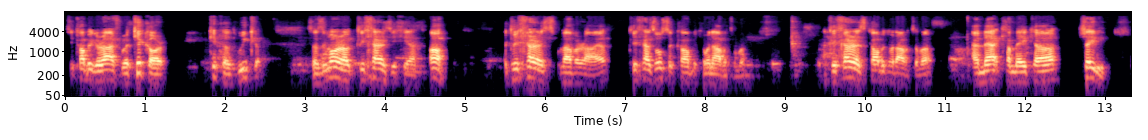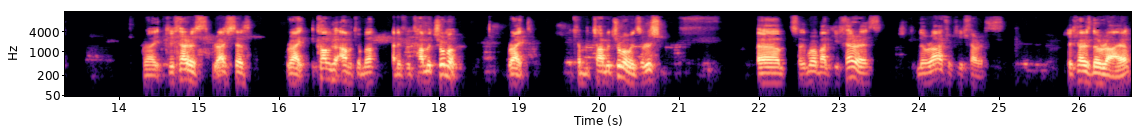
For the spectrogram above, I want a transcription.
So you can't be derived from a kicker. Kicker is weaker. So the Gemara, klicheres yichiach. Oh, a klicheres lavaraya. Klicheres also can't become an avatuma. A klicheres can't become an avatuma, and that can make a shady. Right? Klicheres, Rashi says, right, it can't become avatuma, and if it's truma, right, it can be truma it's a rishon. Um, so more about klicheres, no raya for klicheres. Klicheres no raya.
